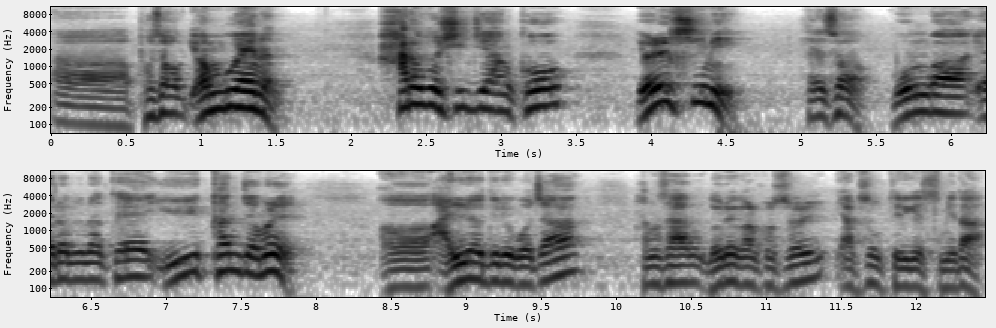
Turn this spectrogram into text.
어, 보석 연구회는 하루도 쉬지 않고 열심히 해서 뭔가 여러분한테 유익한 점을 어, 알려드리고자 항상 노력할 것을 약속드리겠습니다.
